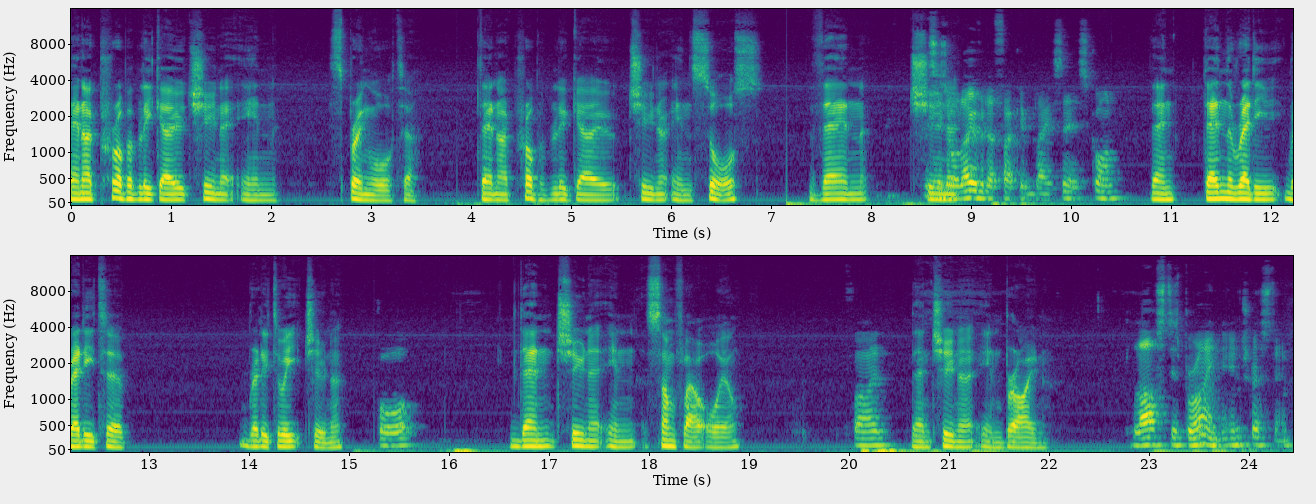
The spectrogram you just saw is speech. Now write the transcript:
Then I'd probably go tuna in spring water. Then I'd probably go tuna in sauce. Then This is tuna. all over the fucking place. This. Go on. Then then the ready ready to ready to eat tuna. Four, Then tuna in sunflower oil. five. Then tuna in brine. Last is brine. Interesting.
